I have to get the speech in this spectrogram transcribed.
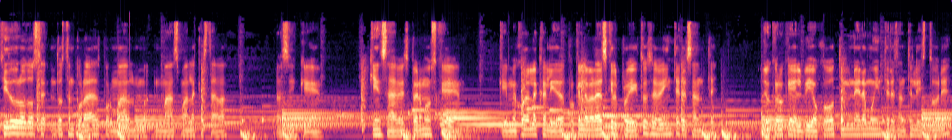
sí duró dos, dos temporadas por mal, más mala que estaba. Así que quién sabe, esperemos que, que mejore la calidad, porque la verdad es que el proyecto se ve interesante. Yo creo que el videojuego también era muy interesante la historia.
